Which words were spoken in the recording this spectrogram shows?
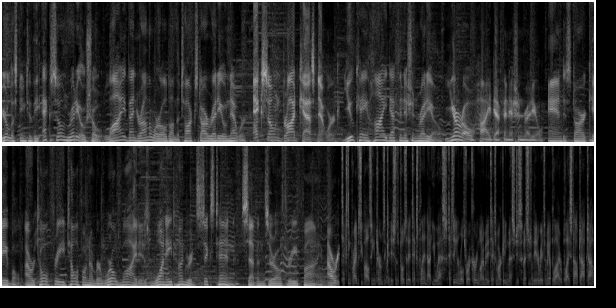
You're listening to the X Zone Radio Show live and around the world on the Talkstar Radio Network, X Zone Broadcast Network, UK High Definition Radio, Euro High Definition Radio, and Star Cable. Our toll free telephone number worldwide is 1 800 610 7035. Our Texting privacy policy and terms and conditions posted at textplan.us. Texting enrolls for recurring automated text marketing messages. Message and data rates may apply. Reply stop to opt out.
